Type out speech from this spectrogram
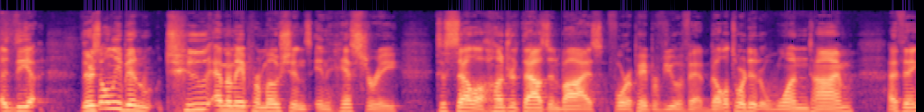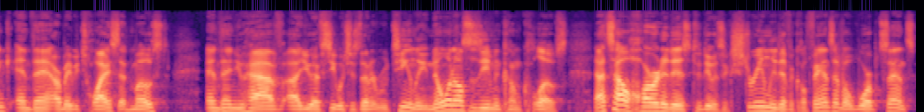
the? There's only been two MMA promotions in history to sell a hundred thousand buys for a pay per view event. Bellator did it one time, I think, and then or maybe twice at most. And then you have uh, UFC, which has done it routinely. No one else has even come close. That's how hard it is to do. It's extremely difficult. Fans have a warped sense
